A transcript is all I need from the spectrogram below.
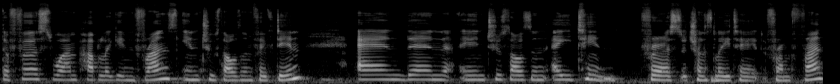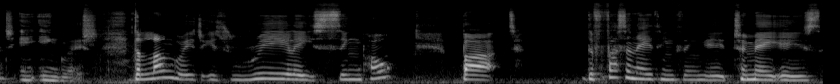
the first one published in France in 2015, and then in 2018 first translated from French in English. The language is really simple, but the fascinating thing to me is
